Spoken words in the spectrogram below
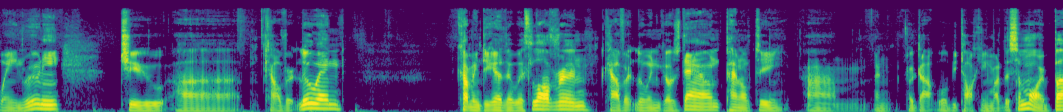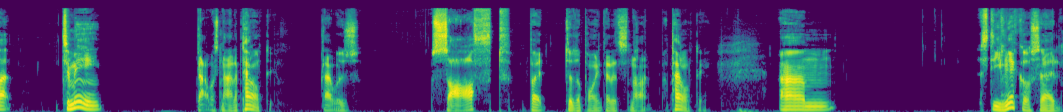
Wayne Rooney to uh, Calvert Lewin, coming together with Lovren. Calvert Lewin goes down, penalty, um, and no doubt we'll be talking about this some more. But to me, that was not a penalty. That was soft, but to the point that it's not a penalty. Um, Steve Nicol said,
